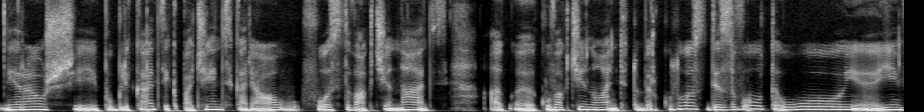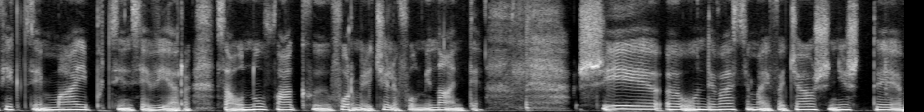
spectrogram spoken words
erau și publicații că pacienții care au fost vaccinați uh, cu vaccinul antituberculos dezvoltă o uh, infecție mai puțin severă sau nu fac uh, formele cele fulminante. Și undeva se mai făceau și niște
